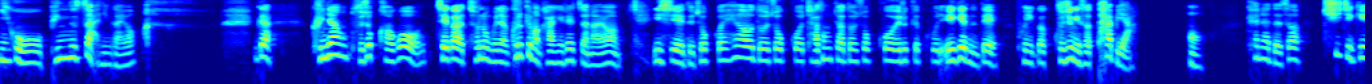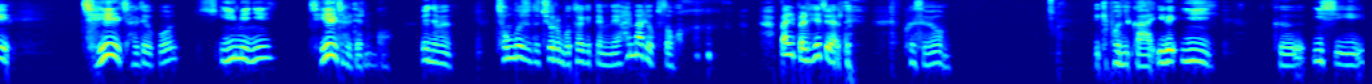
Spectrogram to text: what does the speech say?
이거 빅뉴스 아닌가요? 그러니까 그냥 부족하고 제가 저는 그냥 그렇게만 강의를 했잖아요. ECE도 좋고 헤어도 좋고 자동차도 좋고 이렇게 고 얘기했는데 보니까 그 중에서 top이야. 어. 캐나다에서 취직이 제일 잘 되고 이민이 제일 잘 되는 거. 왜냐면 정부에서도 지원을 못 하기 때문에 할 말이 없어. 빨리빨리 해 줘야 돼. 그래서요. 이렇게 보니까 이거 이 그 ECE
